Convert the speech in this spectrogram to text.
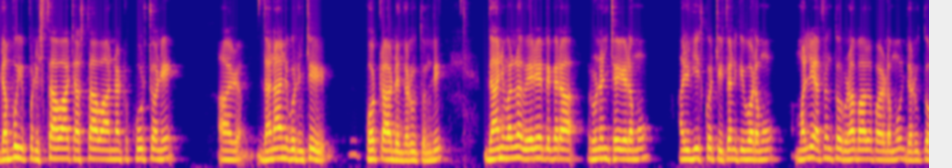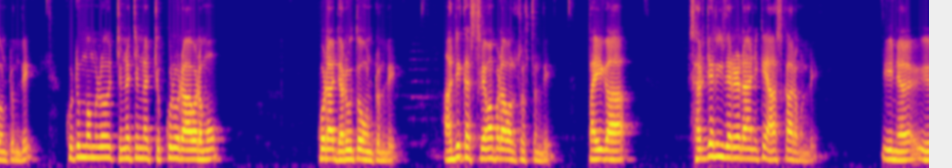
డబ్బు ఇప్పుడు ఇస్తావా చేస్తావా అన్నట్టు కూర్చొని ఆ ధనాన్ని గురించి పోట్లాడడం జరుగుతుంది. దానివల్ల వేరే దగ్గర రుణం చేయడము అది తీసుకొచ్చి ఇతనికి ఇవ్వడము మళ్ళీ అతనితో రుణ బాధపడము జరుగుతూ ఉంటుంది. కుటుంబంలో చిన్న చిన్న చిక్కులు రావడము కూడా జరుగుతూ ఉంటుంది. అధిక శ్రమ పడవలసి వస్తుంది. పైగా సర్జరీ జరగడానికి ఆస్కారం ఉంది. ఈ నె ఈ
